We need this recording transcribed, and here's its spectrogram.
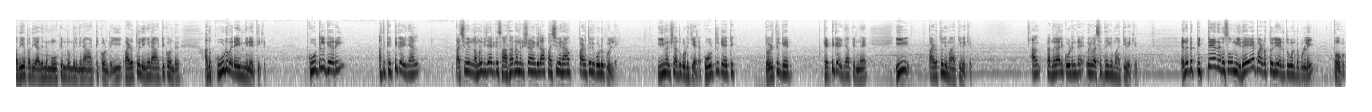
പതിയെ പതിയെ അതിന്റെ മൂക്കിൻ തുമ്പിൽ ഇങ്ങനെ ആട്ടിക്കൊണ്ട് ഈ പഴത്തൊലി ഇങ്ങനെ ആട്ടിക്കൊണ്ട് അത് കൂടുവരെയും ഇങ്ങനെ എത്തിക്കും. കൂട്ടിൽ കയറി അത് കെട്ടിക്കഴിഞ്ഞാൽ പശുവിൻ നമ്മൾ വിചാരിക്കും സാധാരണ മനുഷ്യനാണെങ്കിൽ ആ പശുവിന് ആ പഴത്തൊലി കൊടുക്കൂലേ ഈ മനുഷ്യൻ അത് കൊടുക്കുകയല്ല. കൂട്ടിൽ കയറ്റി തൊഴുത്തിൽ കേ കെട്ടിക്കഴിഞ്ഞാൽ പിന്നെ ഈ പഴത്തൊലി മാറ്റി വെക്കും. ആ കന്നുകാലി കൂടിന്റെ ഒരു വശത്തേക്ക് മാറ്റി വെക്കും. എന്നിട്ട് പിറ്റേ ദിവസവും ഇതേ പഴത്തൊലി എടുത്തുകൊണ്ട് പുള്ളി പോകും.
